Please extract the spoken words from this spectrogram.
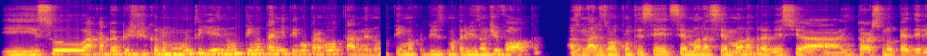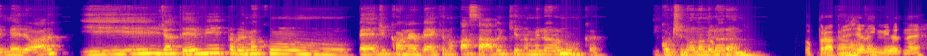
E isso acaba prejudicando muito e ele não tem um timetable para voltar, né? Não tem uma previsão, uma previsão de volta. As análises vão acontecer de semana a semana para ver se a entorse no pé dele melhora. E já teve problema com pé de cornerback no passado que não melhorou nunca. E continua não melhorando. O próprio então, Jalen Mills, né?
